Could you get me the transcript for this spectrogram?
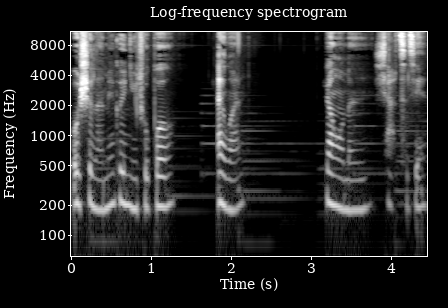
我是蓝玫瑰女主播爱玩，让我们下次见。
